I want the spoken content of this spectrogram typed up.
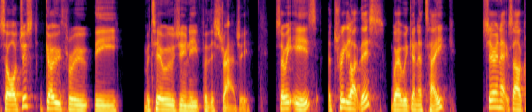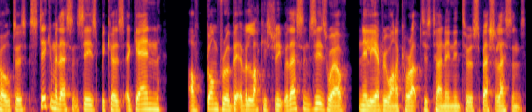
So I'll just go through the materials you need for this strategy. So it is a tree like this, where we're going to take Searing Exile Culters, sticking with essences, because again, I've gone through a bit of a lucky streak with essences, where I've, nearly everyone I corrupt is turning into a special essence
